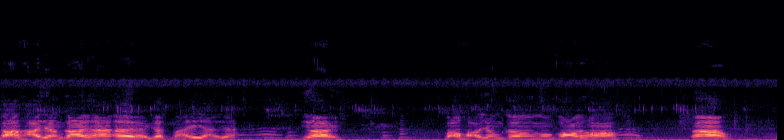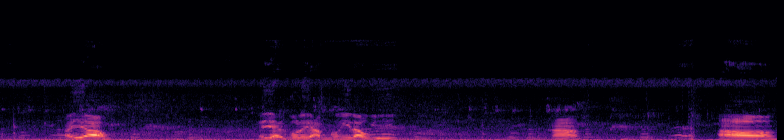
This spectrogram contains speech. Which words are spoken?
Bỏ hỏi cho con coi hả? Ê rất bảy vậy á. Rồi bỏ hỏi cho con con, coi hả? Phải không? Thấy gì không? Bây giờ cô đi ẩm con đi đâu vậy? Hả? Ờ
